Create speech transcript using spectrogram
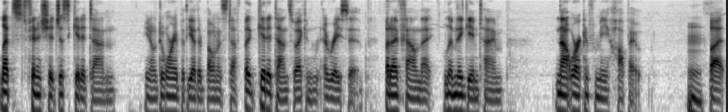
let's finish it, just get it done. You know, don't worry about the other bonus stuff, but get it done so I can erase it. But I've found that limited game time, not working for me. Hop out. Hmm. But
